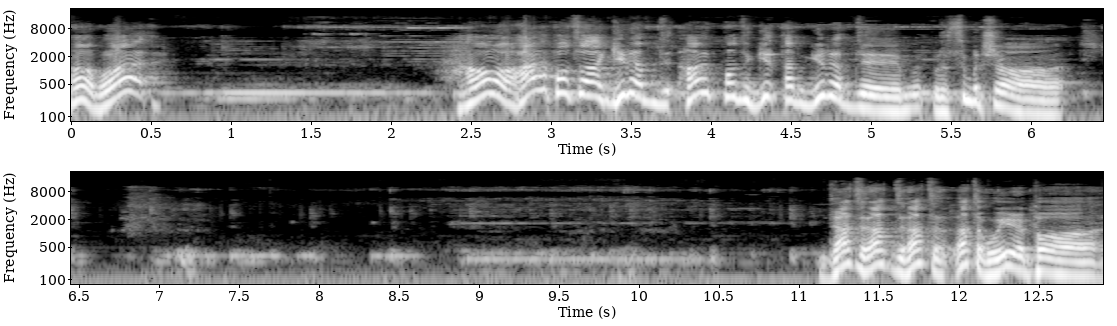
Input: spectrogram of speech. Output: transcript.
Oh, what? On, how am I supposed to get up? How am I supposed to get up? Get up there with, with a supercharge? That's a, that's a, that's a, that's a weird part.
